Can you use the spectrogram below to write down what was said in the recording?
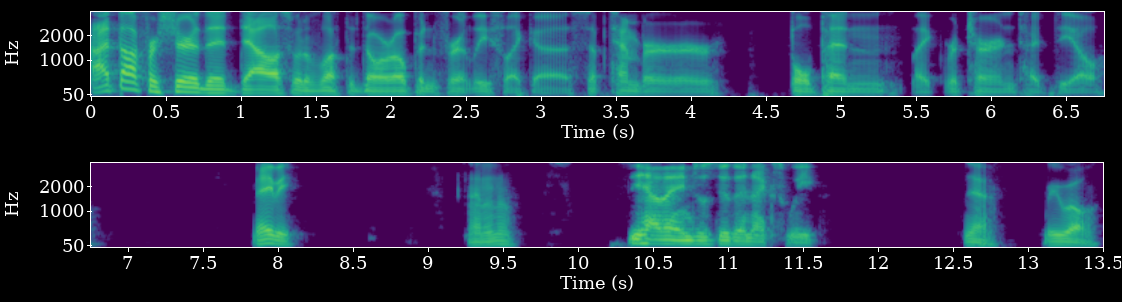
I thought for sure that Dallas would have left the door open for at least like a September bullpen like return type deal. Maybe. I don't know. See how the Angels do the next week. Yeah, we will.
